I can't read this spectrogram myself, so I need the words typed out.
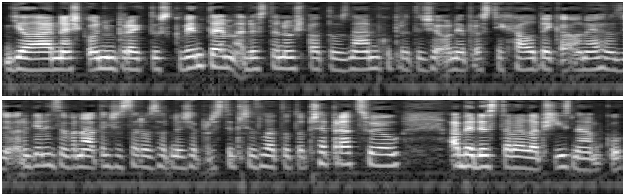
dělá na školním projektu s Quintem a dostanou špatnou známku, protože on je prostě chaotik a ona je hrozně organizovaná, takže se rozhodne, že prostě přes leto to přepracujou, aby dostali lepší známku.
